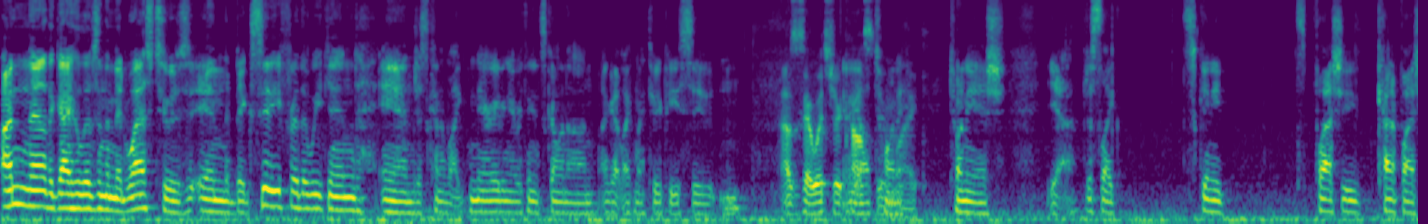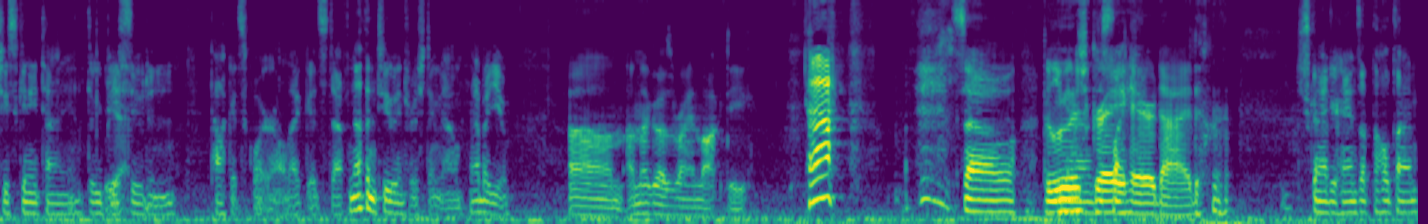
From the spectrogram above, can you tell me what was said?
I'm now the guy who lives in the Midwest who is in the big city for the weekend and just kind of like narrating everything that's going on. I got like my three piece suit and I was gonna say, what's your costume 20 like? 20-ish. Yeah, just like skinny, flashy, kind of flashy skinny tie and three-piece Yeah. suit and pocket square, all that good stuff. Nothing too interesting though. How about you? Um, I'm gonna go as Ryan Lochte. Ha! so are you bluish-gray like, hair dyed. Just gonna have your hands up the whole time.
